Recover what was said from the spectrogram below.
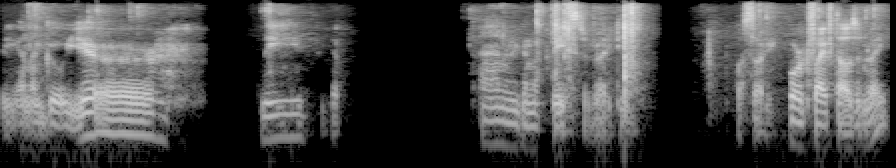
We're to go here, leave, yep. And we're to paste it right here. Oh, sorry, port 5000, right?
